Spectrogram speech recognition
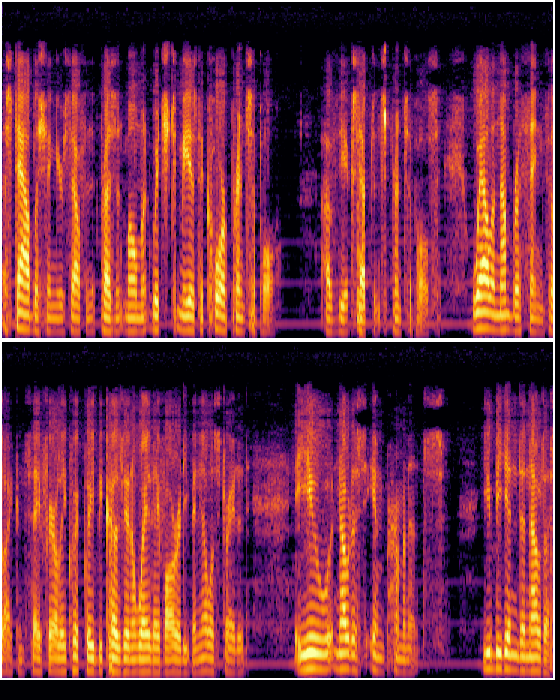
establishing yourself in the present moment, which to me is the core principle of the acceptance principles? Well, a number of things that I can say fairly quickly because, in a way, they've already been illustrated. You notice impermanence. You begin to notice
